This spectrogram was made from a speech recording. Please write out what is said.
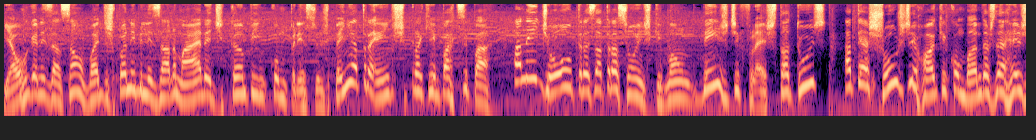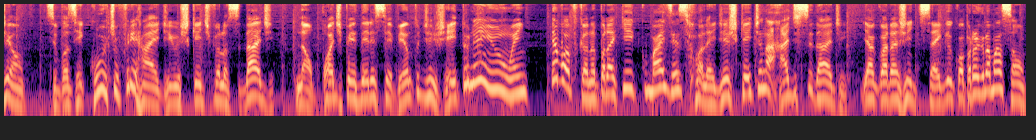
e a organização vai disponibilizar uma área de camping com preços bem atraentes para quem participar, além de outras atrações que vão desde flash tattoos até shows de rock com bandas da região. Se você curte o freeride e o skate velocidade, não pode perder esse evento de jeito nenhum, hein? Eu vou ficando por aqui com mais esse rolê de skate na Rádio Cidade. E agora a gente segue com a programação.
